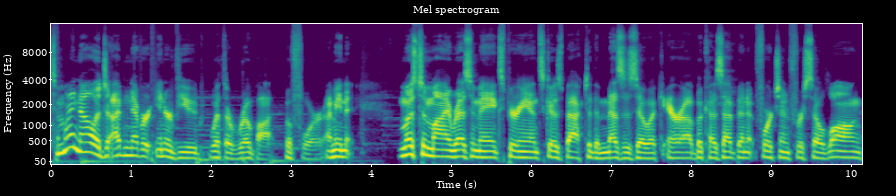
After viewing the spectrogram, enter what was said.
to my knowledge, I've never interviewed with a robot before. I mean, most of my resume experience goes back to the Mesozoic era because I've been at Fortune for so long,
